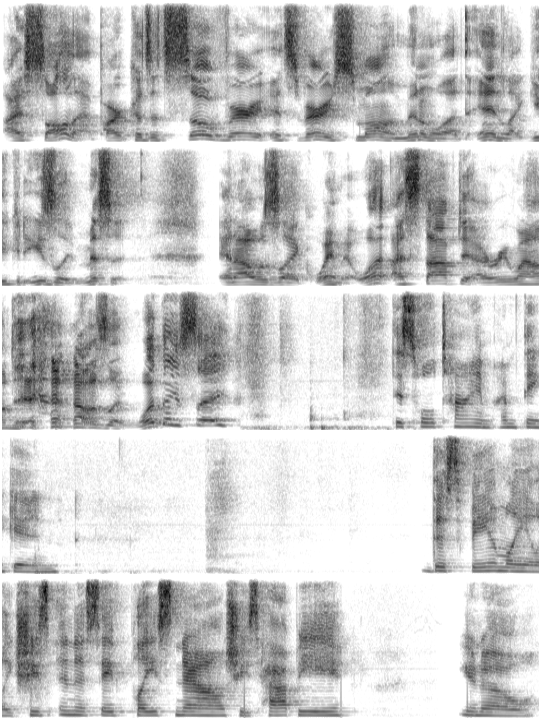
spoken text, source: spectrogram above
I saw that part because it's so very it's very small and minimal at the end. Like you could easily miss it. And I was like, wait a minute, what? I stopped it, I rewound it, and I was like, what'd they say? this whole time I'm thinking this family, like she's in a safe place now, she's happy, you know.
